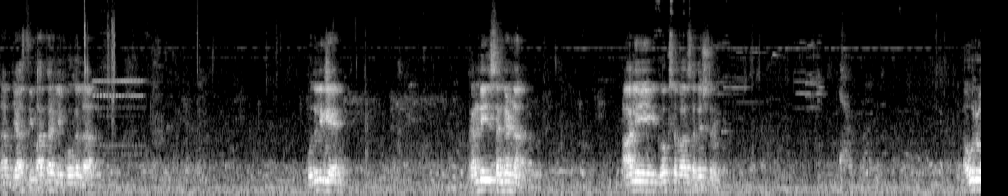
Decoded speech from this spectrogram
ನಾನು ಜಾಸ್ತಿ ಮಾತಾಡ್ಲಿಕ್ಕೆ ಹೋಗಲ್ಲ. ಮೊದಲಿಗೆ ಕರಡಿ ಸಂಗಣ್ಣ ಹಾಲಿ ಲೋಕಸಭಾ ಸದಸ್ಯರು. ಅವರು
